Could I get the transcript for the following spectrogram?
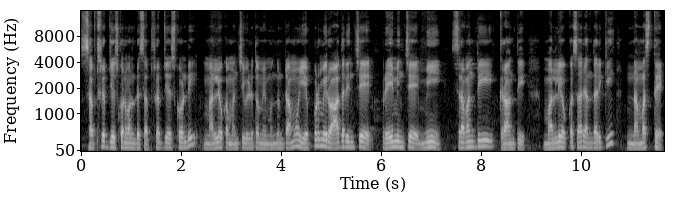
సబ్స్క్రైబ్ చేసుకునే వాళ్ళు ఉంటే సబ్స్క్రైబ్ చేసుకోండి. మళ్ళీ ఒక మంచి వీడియోతో మేము ముందుంటాము. ఎప్పుడు మీరు ఆదరించే ప్రేమించే మీ స్రవంతి క్రాంతి. మళ్ళీ ఒక్కసారి అందరికీ నమస్తే.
